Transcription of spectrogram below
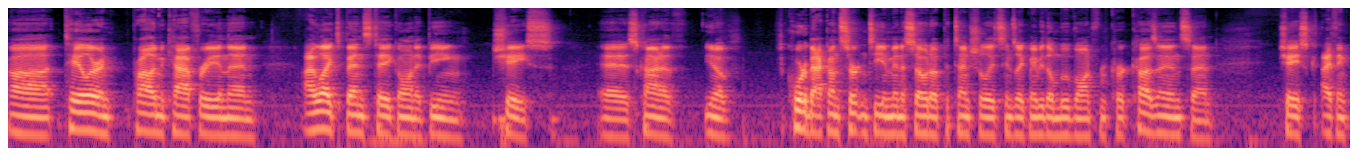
uh, Taylor, and probably McCaffrey, and then I liked Ben's take on it being Chase as kind of you know quarterback uncertainty in Minnesota potentially. It seems like maybe they'll move on from Kirk Cousins and Chase. I think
